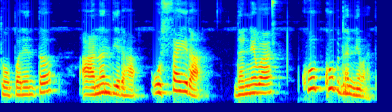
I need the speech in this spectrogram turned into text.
तोपर्यंत आनंदी राहा उत्साही राहा. धन्यवाद. खूप खूप धन्यवाद.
